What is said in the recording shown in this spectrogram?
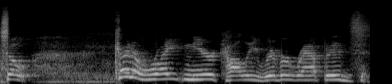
So kind of right near Kali River Rapids,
